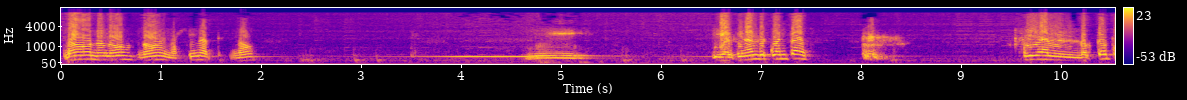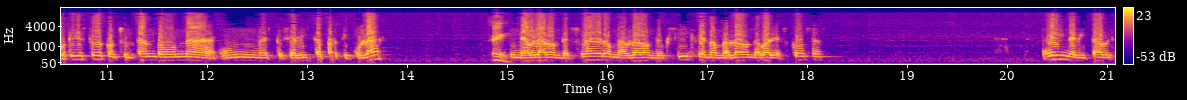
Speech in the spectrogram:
No, no, no, no, imagínate, no. Y, y al final de cuentas, fui al doctor porque yo estuve consultando una, un especialista particular Sí. y me hablaron de suero, me hablaron de oxígeno, me hablaron de varias cosas. Era inevitable.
